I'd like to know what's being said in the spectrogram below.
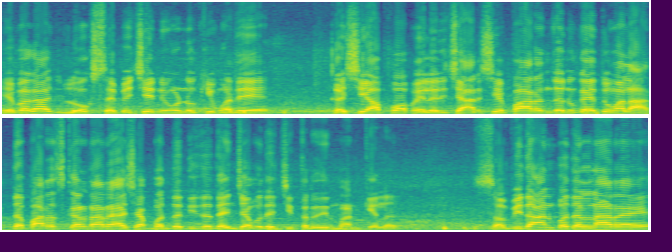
हे बघा लोकसभेच्या निवडणुकीमध्ये कशी अफवा फैलली? चारशे पार आणि जणू काय तुम्हाला हद्दपारच करणार आहे अशा पद्धतीचं त्यांच्यामध्ये चित्र निर्माण केलं. संविधान बदलणार आहे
